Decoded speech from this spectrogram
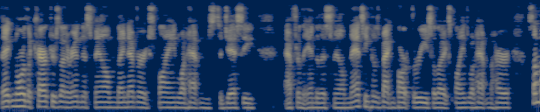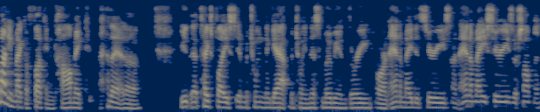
They ignore the characters that are in this film. They never explain what happens to Jesse after the end of this film. Nancy comes back in part three, so that explains what happened to her. Somebody make a fucking comic that uh that takes place in between the gap between this movie and three, or an animated series, an anime series, or something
